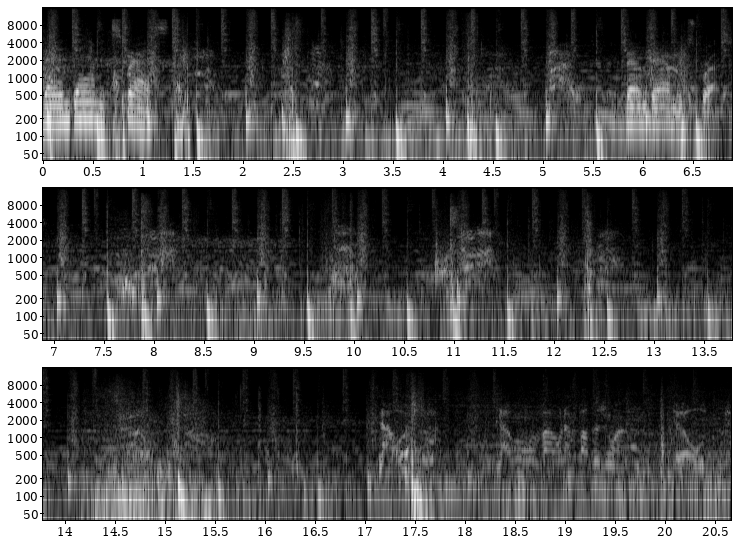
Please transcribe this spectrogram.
Van Damme Express. Van Damme Express. La route Là où on va, on n'a pas besoin de route.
